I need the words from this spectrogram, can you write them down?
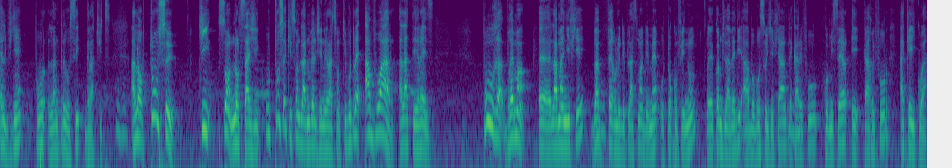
elle vient pour l'entrée aussi gratuite. Alors tous ceux qui sont nostalgiques ou tous ceux qui sont de la nouvelle génération, qui voudraient avoir à la Thérèse pour vraiment euh, la magnifier, doivent mhm. faire le déplacement demain au Tokofenou, euh, comme je l'avais dit, à Bobo Sojefia, entre les mhm. carrefours commissaire et carrefour à Keikwa.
